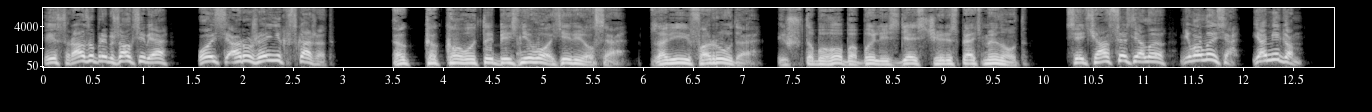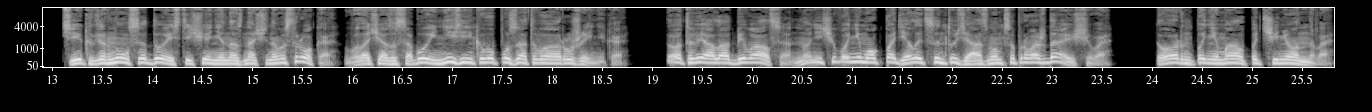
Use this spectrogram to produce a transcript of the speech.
и сразу прибежал к тебе. Пусть оружейник скажет». «Так какого ты без него явился? Зови Фаруда, и чтобы оба были здесь через пять минут». «Сейчас все сделаю. Не волнуйся, я мигом». Тик вернулся до истечения назначенного срока, волоча за собой низенького пузатого оружейника. Тот вяло отбивался, но ничего не мог поделать с энтузиазмом сопровождающего. Торн понимал подчиненного.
